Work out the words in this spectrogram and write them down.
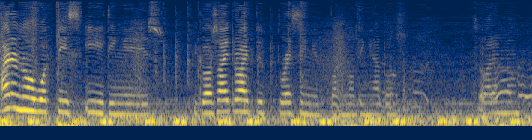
I don't know what this eating is because I tried to pressing it but nothing happens. So I don't know.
